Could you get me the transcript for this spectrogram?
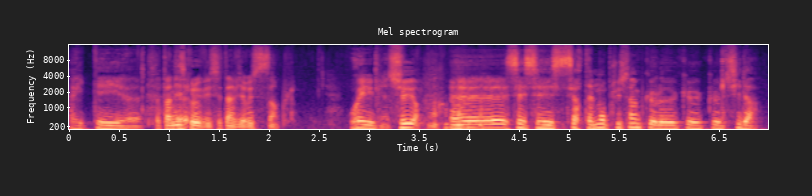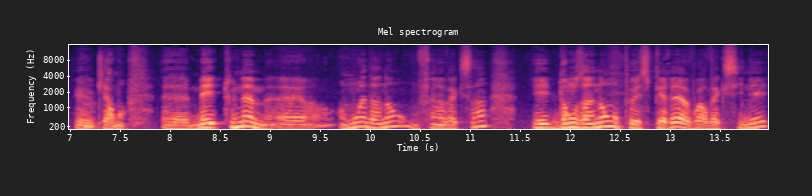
a été. Euh, Certains disent que c'est un virus simple. Oui, bien sûr. euh, c'est certainement plus simple que le, que, que le sida, euh, mm. clairement. Euh, mais tout de même, euh, en moins d'un an, on fait un vaccin. Et dans un an, on peut espérer avoir vacciné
